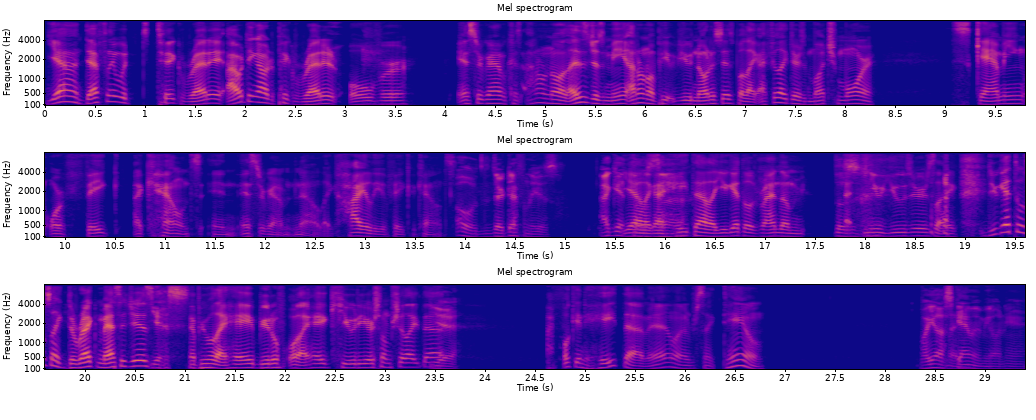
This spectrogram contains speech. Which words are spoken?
yeah, definitely would pick Reddit. I would think I would pick Reddit over Instagram because I don't know. This is just me. I don't know if you- if you noticed this, but like I feel like there's much more scamming or fake accounts in Instagram now. Like highly fake accounts. Oh, there definitely is. I get yeah, those, like I uh, hate that. Like you get those random uh, those. new users. Like, do you get those like direct messages? yes. And people like, hey, beautiful, or like, hey, cutie, or some shit like that. Yeah. I fucking hate that, man. Like, I'm just like, damn. Why y'all Like- scamming me on here?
